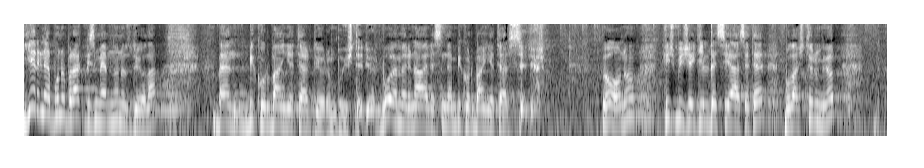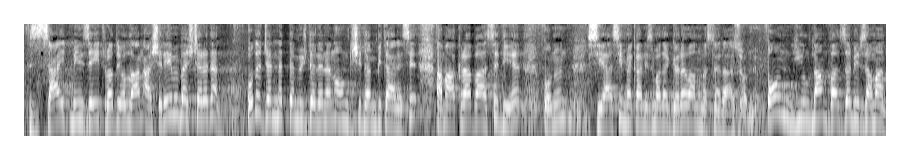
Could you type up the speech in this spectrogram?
Yerine bunu bırak biz memnunuz diyorlar ben bir kurban yeter diyorum bu işte diyor. Bu Ömer'in ailesinden bir kurban yeter size diyor. Ve onu hiçbir şekilde siyasete bulaştırmıyor. Said bin Zeyd radıyallahu anh aşire-i mübeşşereden o da cennette müjdelenen 10 kişiden bir tanesi ama akrabası diye onun siyasi mekanizmada görev almasına razı olmuyor. 10 yıldan fazla bir zaman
